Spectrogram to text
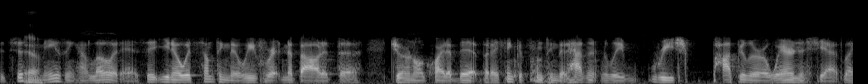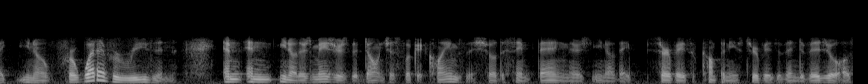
It's just Yeah. amazing how low it is. It, you know, it's something that we've written about at the journal quite a bit, but I think it's something that hasn't really reached popular awareness yet. Like, you know, for whatever reason, and and you know, there's measures that don't just look at claims that show the same thing. There's you know, they surveys of companies, surveys of individuals.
